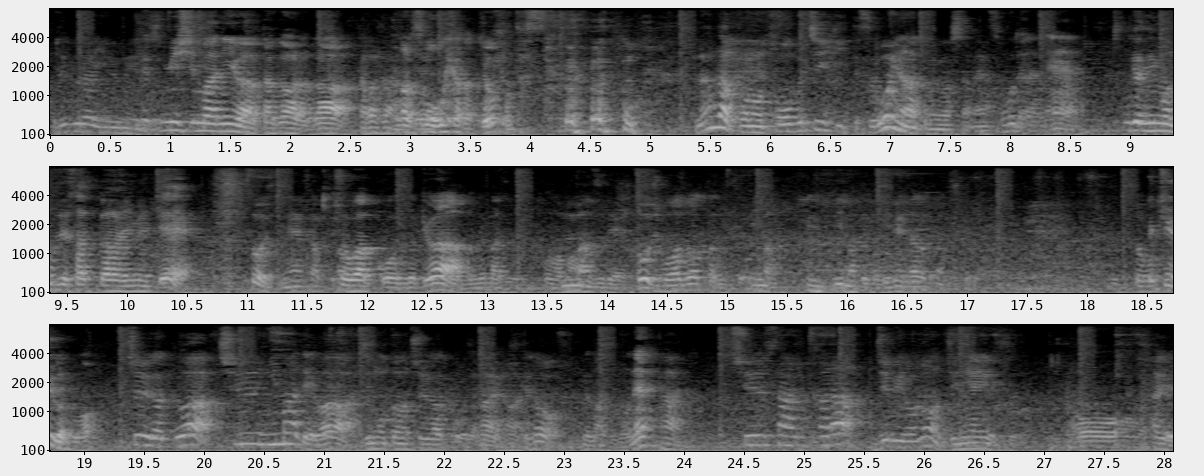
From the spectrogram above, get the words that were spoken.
それぐらい有名で三島には高原が高原さん。高原すごい大きかったでしょなんだこの東部地域ってすごいなと思いましたね。そうだよね。で沼津でサッカー始めてそうですね小学校の時は沼津沼津で。当時フォワードだったんですよ今、うん。今というかディフェンダーだったんですけどと中学は？中学は中2までは地元の中学校だったんですけど、沼津もね。はい、中3からジュビロのジュニアユースお入れ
